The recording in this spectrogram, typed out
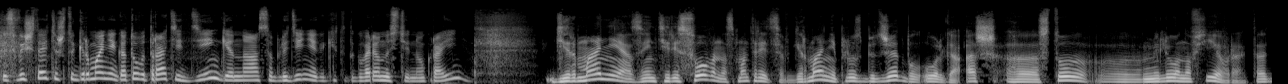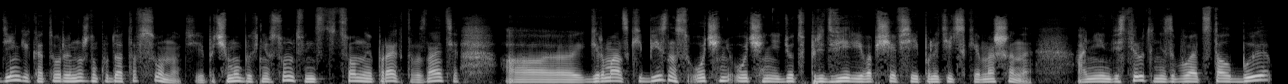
То есть вы считаете, что Германия готова тратить деньги на соблюдение каких-то договоренностей на Украине? Германия заинтересована, смотрите, в Германии плюс бюджет был, Ольга, аж 100 э, э, миллионов евро. Это деньги, которые нужно куда-то всунуть. И почему бы их не всунуть в инвестиционные проекты? Вы знаете, а, германский бизнес очень-очень идет в преддверии вообще всей политической машины. Они инвестируют и не забывают столбы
